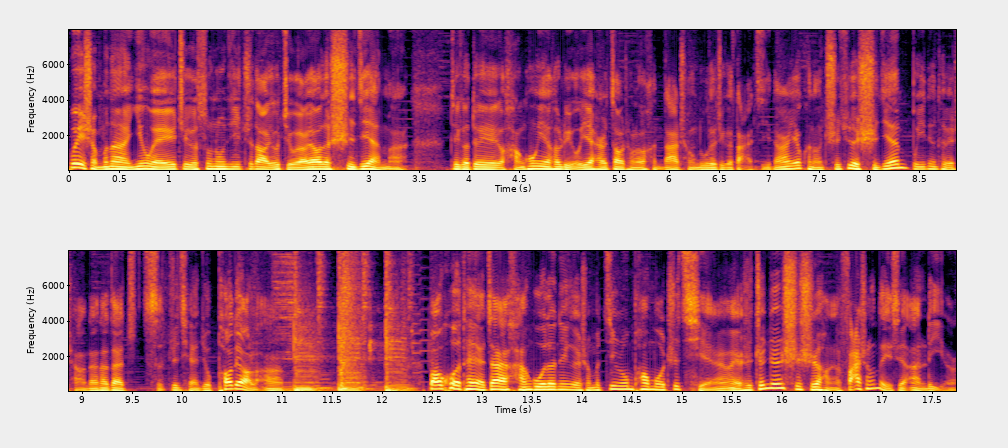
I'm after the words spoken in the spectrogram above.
为什么呢？因为这个宋仲基知道有九幺幺的事件嘛，这个对航空业和旅游业还是造成了很大程度的这个打击，当然有可能持续的时间不一定特别长，但他在此之前就抛掉了啊。包括他也在韩国的那个什么金融泡沫之前，也是真真实实好像发生的一些案例啊。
